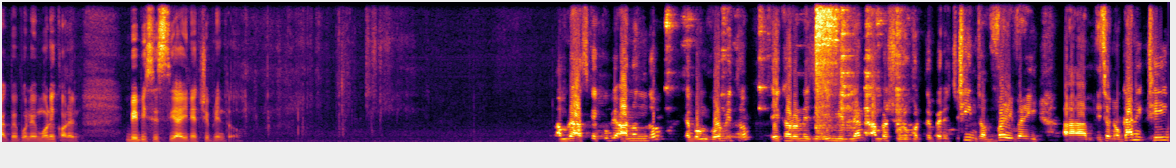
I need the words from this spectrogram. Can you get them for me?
রাখবে বলে মনে করেন বিবিসিসিআই নেতৃবৃন্দ। আমরা আজকে খুবই আনন্দ এবং গর্বিত এই কারণে যে এই মিডল্যান্ড আমরা শুরু করতে পেরেছি। Teams are very very it's an organic team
